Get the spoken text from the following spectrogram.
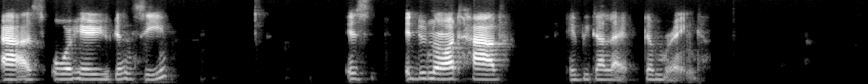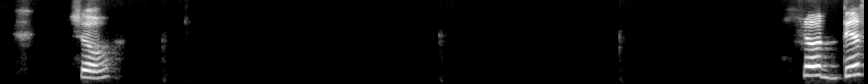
As over here you can see, is it do not have a beta lactam ring. So So this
